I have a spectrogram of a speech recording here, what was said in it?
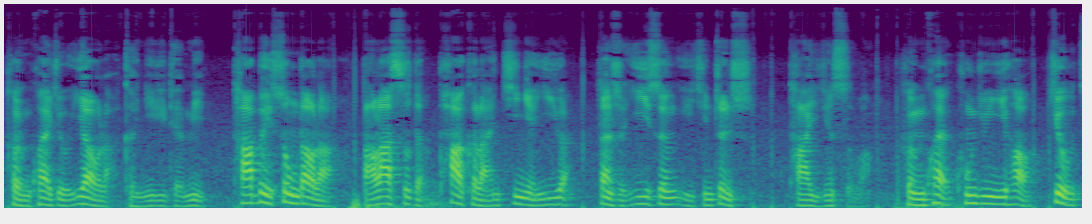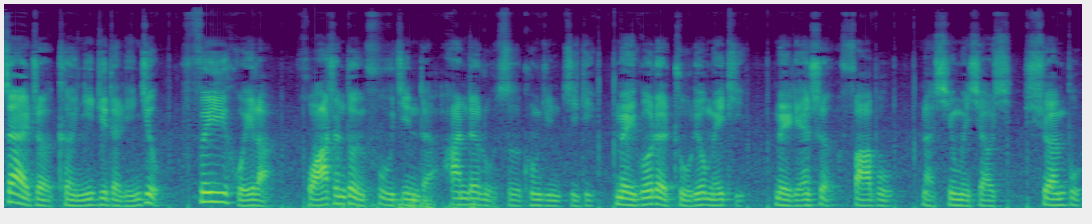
很快就要了肯尼迪的命，他被送到了达拉斯的帕克兰纪念医院，但是医生已经证实他已经死亡。很快，空军一号就载着肯尼迪的灵柩飞回了华盛顿附近的安德鲁斯空军基地。美国的主流媒体美联社发布。那新闻消息宣布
